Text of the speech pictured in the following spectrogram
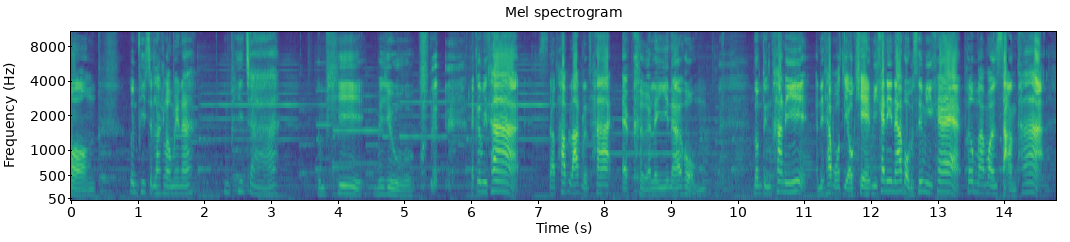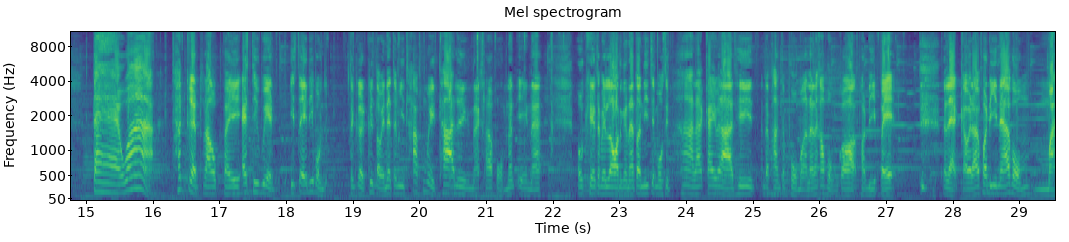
มองรุ่นพี่จะรักเราไหมนะรุ่นพี่จ๋ารุ่นพี่ไม่อยู่ แล้วก็มีท่าสภาพรักหรือท่าแอบเขินอะไรอย่างงี้นะผมรวมถึงท่านี้ อันนี้ท่าปกติโอเค มีแค่นี้นะผมซึ่งมีแค่เพิ่มมาประมาณสามท่า แต่ว่าถ้าเกิดเราไป activate อิสเอที่ผม จะเกิดขึ้นต่อไปเนี่ยจะมีท่าพุ่มอีกท่าหนึ่งนะครับผมนั่นเองนะ โอเคจะไปรอกันนะ ตอนนี้7จ็ดโมงสิบห้าแล้วใกล้เวลาที่อันดาพันจะโผล่มาแล้วนะครับผมก็พอดีเป๊ะนั่นแหละกลับเวลาพอดีนะครับผมมา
